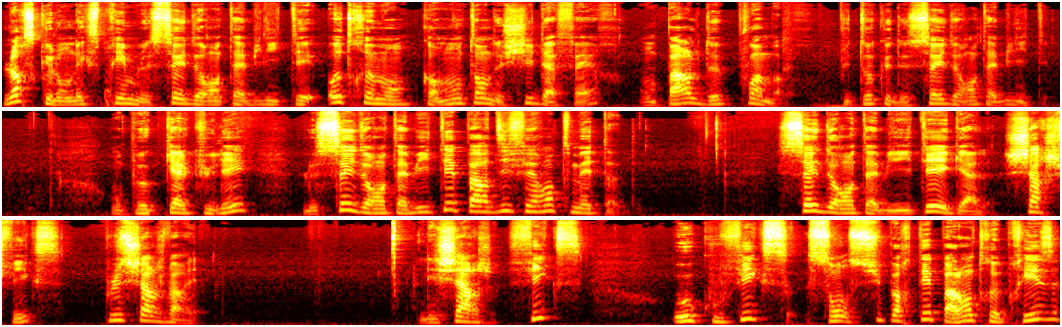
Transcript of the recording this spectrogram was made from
Lorsque l'on exprime le seuil de rentabilité autrement qu'en montant de chiffre d'affaires, on parle de point mort plutôt que de seuil de rentabilité. On peut calculer le seuil de rentabilité par différentes méthodes. Seuil de rentabilité égale charge fixe plus charge variable. Les charges fixes ou coûts fixes sont supportés par l'entreprise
